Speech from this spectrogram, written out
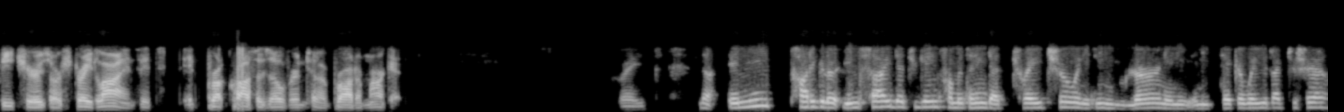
features or straight lines, it's it crosses over into a broader market great. Now, any particular insight that you gained from attending that trade show? Anything you learned? Any any takeaway you'd like to share?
